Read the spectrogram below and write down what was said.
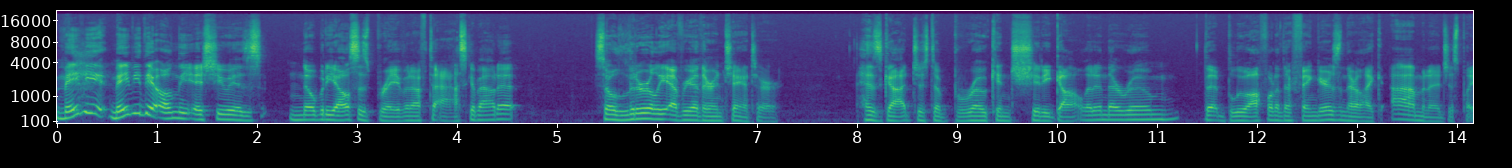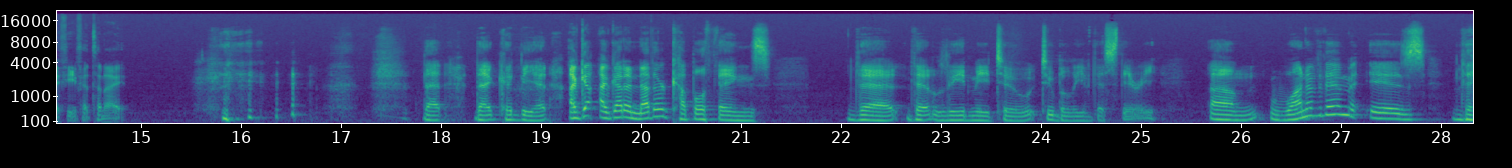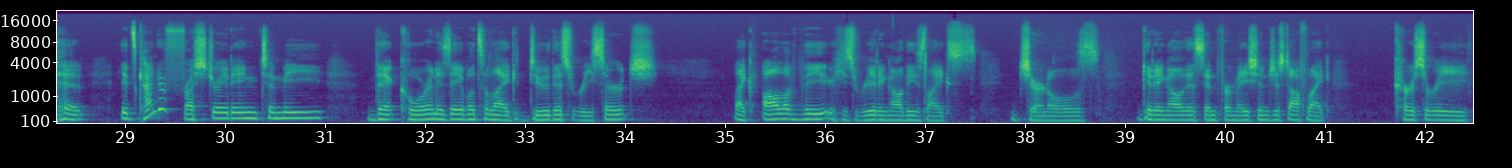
maybe maybe the only issue is nobody else is brave enough to ask about it. So literally every other enchanter has got just a broken shitty gauntlet in their room that blew off one of their fingers and they're like, I'm going to just play FIFA tonight. that that could be it. I've got I've got another couple things that that lead me to to believe this theory. Um, one of them is that it's kind of frustrating to me that Corin is able to like do this research, like all of the he's reading all these like s- journals, getting all this information just off like cursory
